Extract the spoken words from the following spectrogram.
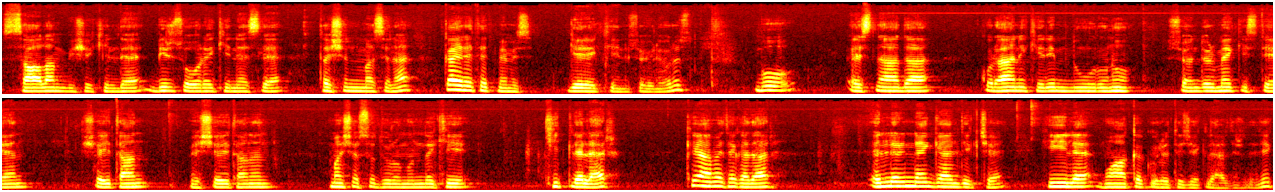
sağlam bir şekilde bir sonraki nesle taşınmasına gayret etmemiz gerektiğini söylüyoruz. Bu esnada Kur'an-ı Kerim nurunu söndürmek isteyen şeytan ve şeytanın maşası durumundaki kitleler kıyamete kadar ellerinden geldikçe hile muhakkak üreteceklerdir dedik.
